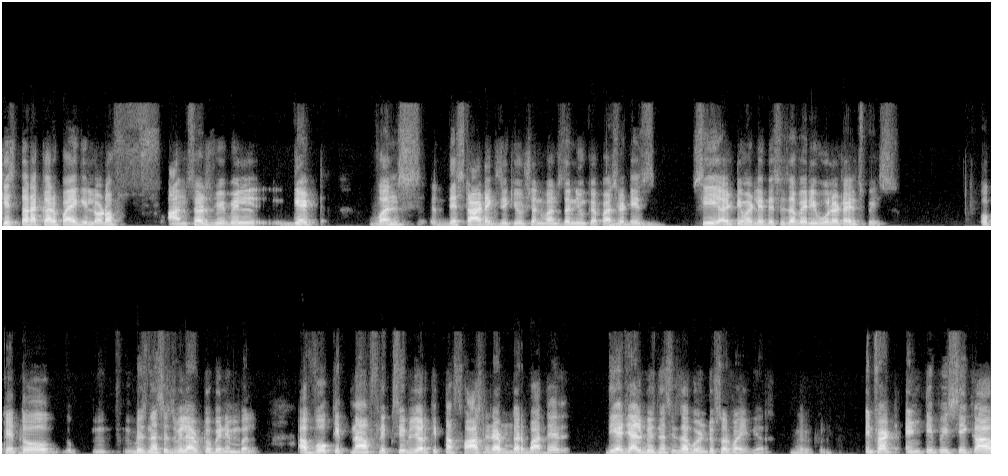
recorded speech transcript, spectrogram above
किस तरह कर पाएगी? Lot of answers we will get once they start execution once the new capacities see ultimately this is a very volatile space okay तो businesses will have to be nimble अब वो कितना फ्लेक्सिबल और कितना फास्ट अडेप्ट कर पाते हैं the agile businesses are going to survive here बिल्कुल। इनफैक्ट एनटीपीसी का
